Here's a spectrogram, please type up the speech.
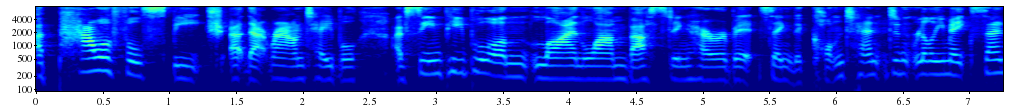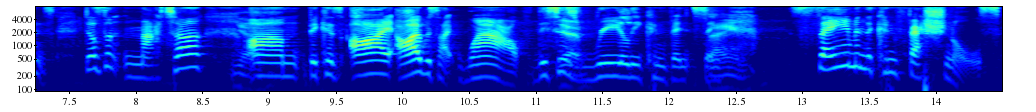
a powerful speech at that round table. I've seen people online lambasting her a bit, saying the content didn't really make sense. Doesn't matter, Yeah. um, because I I was like, wow, this is really convincing. same. same in the confessionals.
